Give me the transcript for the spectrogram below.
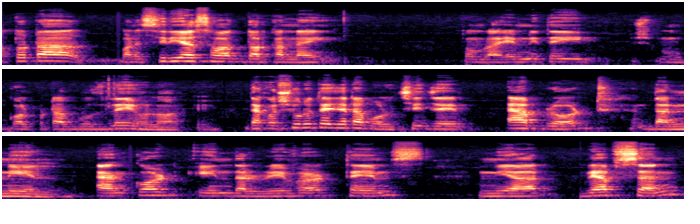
অতটা মানে সিরিয়াস হওয়ার দরকার নাই। তোমরা এমনিতেই গল্পটা বুঝলেই হলো আর কি। দেখো শুরুতেই যেটা বলছি যে aboard the Nellie anchored in the river Thames near Gravesend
